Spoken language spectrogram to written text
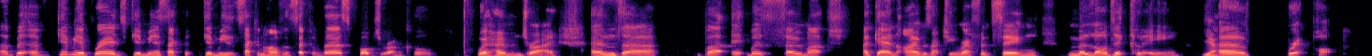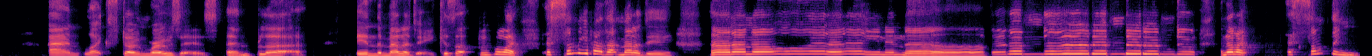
a bit of give me a bridge, give me a second, give me the second half of the second verse. Bob's your uncle. We're home and dry. And uh, but it was so much. Again, I was actually referencing melodically Yeah. um, Britpop and like Stone Roses and Blur in the melody because uh, people are like, there's something about that melody. And I know it ain't enough. And they're like, there's something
